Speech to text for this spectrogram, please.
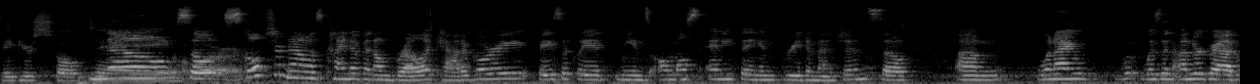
figure sculpting? No, so or- sculpture now is kind of an umbrella category. Basically, it means almost anything in three dimensions. So, um, when I w- was an undergrad,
